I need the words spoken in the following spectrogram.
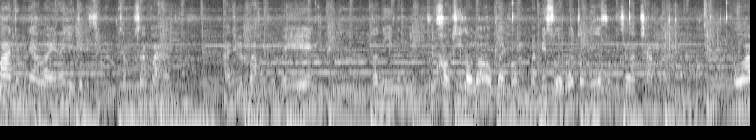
บ้านยังไม่ได้อะไรนะอยากจะไปคิดทำสร้างบ้าน อันนี้เป็นหมาของผมเอง ตอนนี้เป็นภูเขาที่เราเลาะออกไปเพราะมันไม่สวยเพราะตรงนี้เราขุดเป็นสลับช้างมาเพราะว่า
